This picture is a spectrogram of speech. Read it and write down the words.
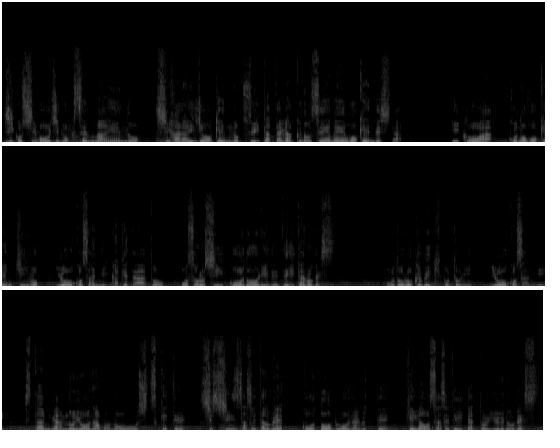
自己死亡時6000万円の支払い条件のついた多額の生命保険でした。幾夫はこの保険金を陽子さんにかけた後、恐ろしい行動に出ていたのです。驚くべきことに、陽子さんにスタンガンのようなものを押し付けて失神させた上、後頭部を殴って怪我をさせていたというのです。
